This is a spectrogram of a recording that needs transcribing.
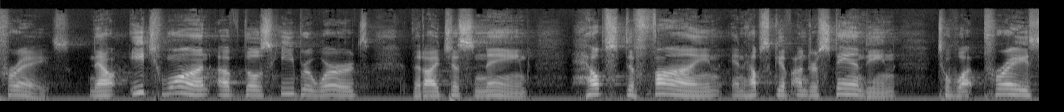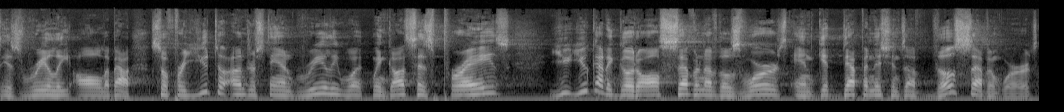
praise. Now, each one of those Hebrew words that I just named helps define and helps give understanding to what praise is really all about. So, for you to understand really what, when God says praise, you, you got to go to all seven of those words and get definitions of those seven words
